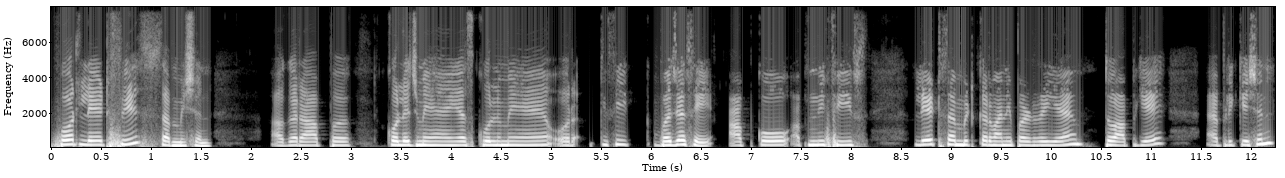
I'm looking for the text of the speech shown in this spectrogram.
for late fees submission अगर आप कॉलेज में हैं या स्कूल में हैं और किसी वजह से आपको अपनी फ़ीस लेट सबमिट करवानी पड़ रही है तो आप ये एप्लीकेशन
